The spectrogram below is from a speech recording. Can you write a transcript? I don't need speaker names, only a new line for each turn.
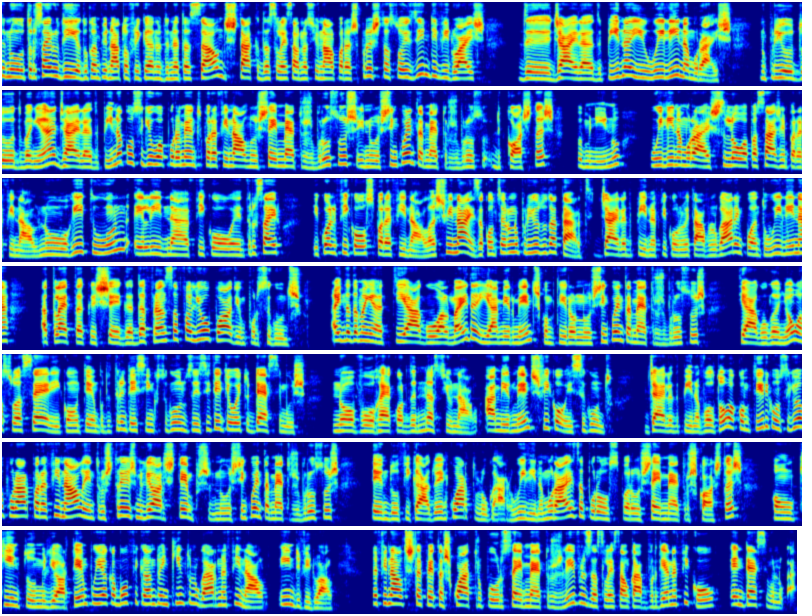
No terceiro dia do Campeonato Africano de Natação, destaque da Seleção Nacional para as prestações individuais de Jaila de Pina e Willina Moraes. No período de manhã, Jaila de Pina conseguiu o apuramento para a final nos 100 metros bruços e nos 50 metros bruços de costas feminino. Willina Moraes selou a passagem para a final. No Rito 1, Elina ficou em terceiro e qualificou-se para a final. As finais aconteceram no período da tarde. Jaila de Pina ficou no oitavo lugar, enquanto Willina, atleta que chega da França, falhou o pódio por segundos. Ainda da manhã, Tiago Almeida e Amir Mendes competiram nos 50 metros bruços. Tiago ganhou a sua série com um tempo de 35 segundos e 78 décimos, novo recorde nacional. Amir Mendes ficou em segundo. Jaila de Pina voltou a competir e conseguiu apurar para a final entre os três melhores tempos nos 50 metros bruços, tendo ficado em quarto lugar. Willina Moraes apurou-se para os 100 metros costas, com o quinto melhor tempo e acabou ficando em quinto lugar na final individual. Na final de estafetas 4 por 100 metros livres, a seleção cabo-verdiana ficou em décimo lugar.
